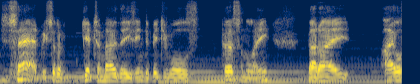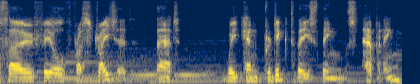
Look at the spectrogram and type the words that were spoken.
sad. We sort of get to know these individuals personally, but I, I also feel frustrated that we can predict these things happening,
